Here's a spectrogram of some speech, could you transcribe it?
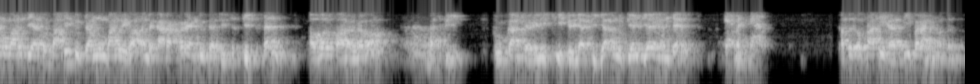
ilmu manusia itu pasti sudah numpang lewat sampai karakter yang sudah didesain Allah Subhanahu wa Bukan dari idenya dia, kemudian dia yang mencet. Kasus operasi hati barang nonton.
